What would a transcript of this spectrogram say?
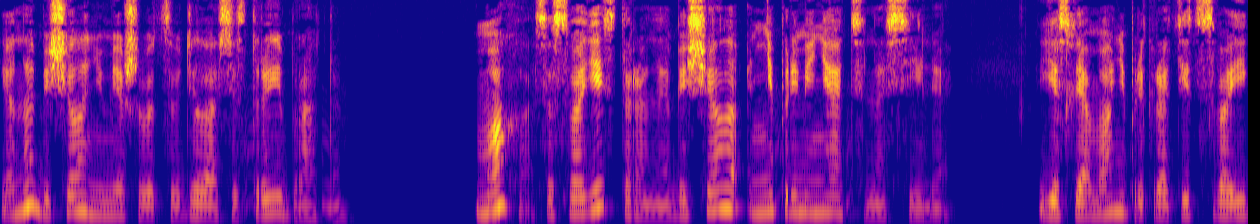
и она обещала не вмешиваться в дела сестры и брата. Маха со своей стороны обещала не применять насилие, если Амани прекратит свои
